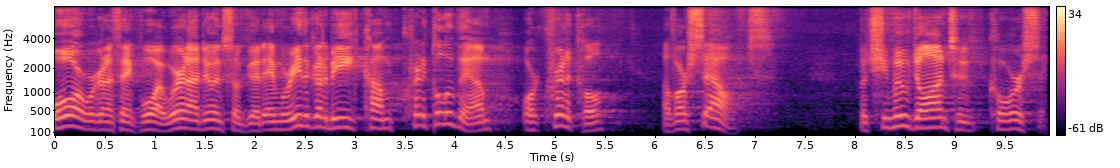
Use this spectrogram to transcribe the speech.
or we're going to think, boy, we're not doing so good. And we're either going to become critical of them or critical of ourselves. But she moved on to coercing.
